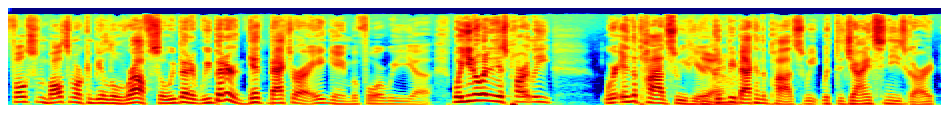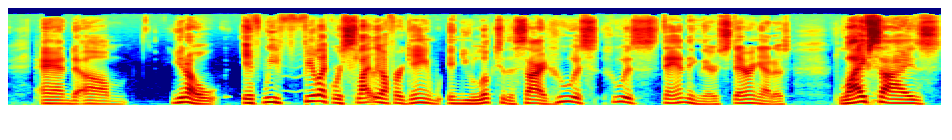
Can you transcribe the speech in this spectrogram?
folks from Baltimore can be a little rough, so we better we better get back to our A game before we. Uh, well, you know what it is. Partly, we're in the pod suite here. Yeah. Good to be back in the pod suite with the giant sneeze guard, and um, you know, if we feel like we're slightly off our game, and you look to the side, who is who is standing there staring at us, life size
